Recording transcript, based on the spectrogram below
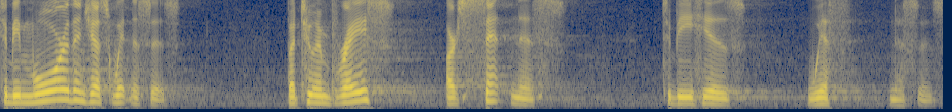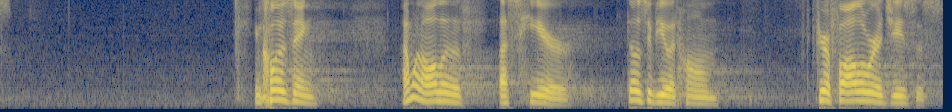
to be more than just witnesses, but to embrace our sentness to be his witnesses. In closing, I want all of us here, those of you at home, if you're a follower of Jesus,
